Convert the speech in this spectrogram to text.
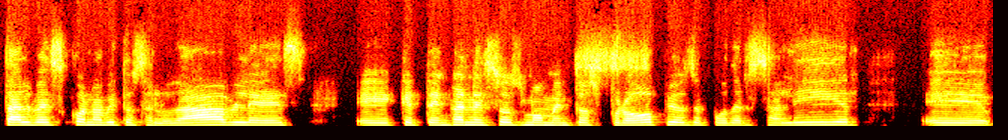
tal vez con hábitos saludables, eh, que tengan esos momentos propios de poder salir, eh,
